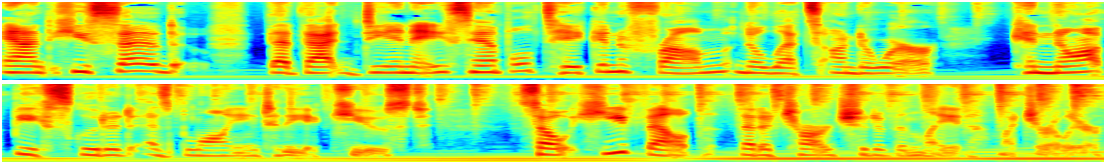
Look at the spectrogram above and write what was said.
And he said that that DNA sample taken from Nolet's underwear cannot be excluded as belonging to the accused. So he felt that a charge should have been laid much earlier.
